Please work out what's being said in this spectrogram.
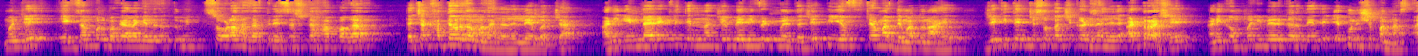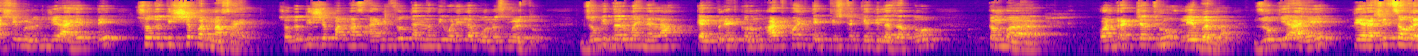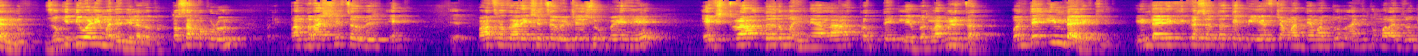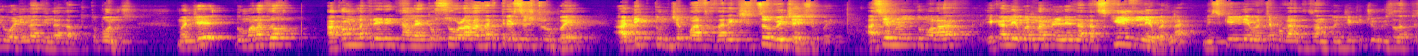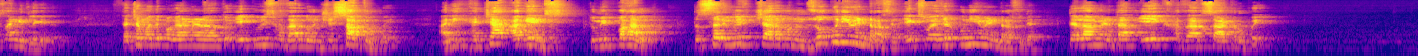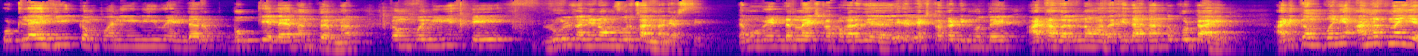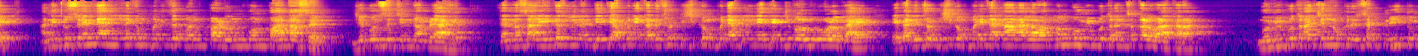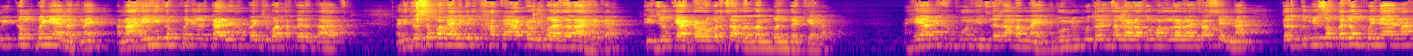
म्हणजे एक्झाम्पल बघायला गेलं तर तुम्ही सोळा हजार त्रेसष्ट हा पगार त्याच्या खात्यावर जमा झालेला आहे लेबरच्या आणि इनडायरेक्टली त्यांना जे बेनिफिट मिळतं जे पी एफच्या माध्यमातून आहे जे की त्यांचे स्वतःचे कट झालेले अठराशे आणि कंपनी बेअर करते ते एकोणीसशे पन्नास. असे मिळून जे आहेत ते सदोतीसशे पन्नास आहेत. सदोतीसशे पन्नास आणि जो त्यांना दिवाळीला बोनस मिळतो जो की दर महिन्याला कॅल्क्युलेट करून आठ पॉईंट तेहतीस टक्के दिला जातो कॉन्ट्रॅक्टच्या थ्रू लेबरला जो की आहे तेराशे चौऱ्याण्णव. जो की दिवाळीमध्ये दिला जातो. तसा पकडून पंधराशे चव्वेच एक पाच हजार एकशे चव्वेचाळीस रुपये हे एक्स्ट्रा दर महिन्याला प्रत्येक लेबरला मिळतात. पण ते इनडायरेक्टली इनडायरेक्टली कसं तर ते पी एफच्या माध्यमातून आणि तुम्हाला जो दिवाळीला दिला जातो तो बोनस म्हणजे तुम्हाला जो अकाउंटला क्रेडिट झालाय तो सोळा हजार त्रेसष्ट रुपये अधिक तुमचे पाच हजार एकशे चव्वेचाळीस रुपये. असे मिळून तुम्हाला एका लेबरला मिळले जातात स्किल्ड लेबरला. मी स्किल्ड लेबरच्या पगाराचं सांगतो जे की चोवीस हजारचे सांगितले गेले. त्याच्यामध्ये पगार मिळाला जातो एकवीस हजार दोनशे सात रुपये. आणि ह्याच्या अगेन्स्ट तुम्ही पाहाल तर सर्व्हिस चार म्हणून जो कोणी वेंडर असेल एक्स वाय झेड कुणी वेंडर असू द्या त्याला मिळतात एक हजार साठ रुपये. कुठल्याही कंपनीनी वेंडर बुक केल्यानंतर ना कंपनी हे रूल्स आणि नॉर्म्सवर चालणारी असते. त्यामुळे वेंडरला एक्स्ट्रा पगार एक्स्ट्रा कटिंग होतंय आठ हजार नऊ हजार हे दहा खोटं आहे. आणि कंपनी आणत नाहीयेत. आणि दुसऱ्यांनी आणलेल्या कंपनी जर बंद पाडून कोण पाहत असेल जे कोण सचिन कांबळे आहेत त्यांना सांग एकच विनंती आहे की आपण एखादी छोटीशी कंपनी आपल्या नेत्यांची भरपूर ओळख आहे. एखादी छोटीशी कंपनी त्यांना आणायला लावा मग भूमिपुत्रांचा कळवळा करा. भूमिपुत्रांच्या नोकरीसाठी तुम्ही कंपनी आणत नाही आणि आहे ही कंपनीला टाळे ठोकायची वाता करत आहात. आणि तसं बघायला गेलं तर हा काय आठवडी बाजार आहे का? की जो की आठवडाभर चालवला आणि बंद केला. हे आम्ही खपवून घेतलं जाणार नाही भूमिपुत्रांचा लढा तुम्हाला लढायचा असेल ना तर तुम्ही स्वतः कंपनी आणा.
